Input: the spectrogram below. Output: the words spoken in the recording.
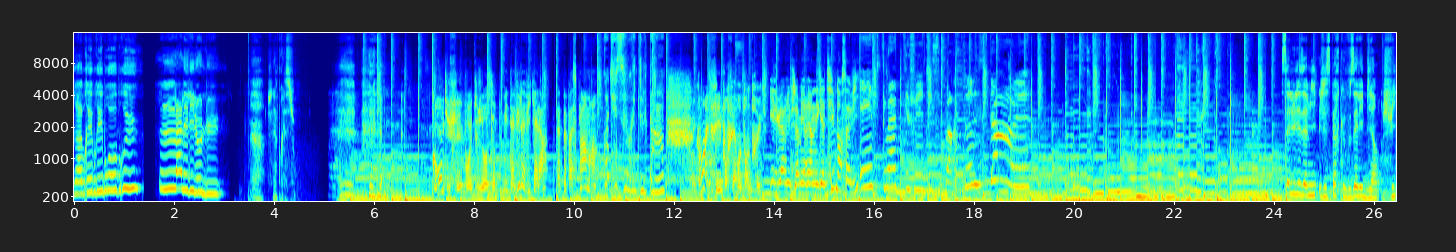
Rabribribro-bru, la. J'ai la pression. Comment tu fais pour être toujours au top Mais t'as vu la vie qu'elle a Elle peut pas se plaindre. Pourquoi tu souris tout le temps Mais comment elle fait pour faire autant de trucs Il lui arrive jamais rien de négatif dans sa vie Et toi, tu fais du sport tout le Salut les amis, j'espère que vous allez bien. Je suis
